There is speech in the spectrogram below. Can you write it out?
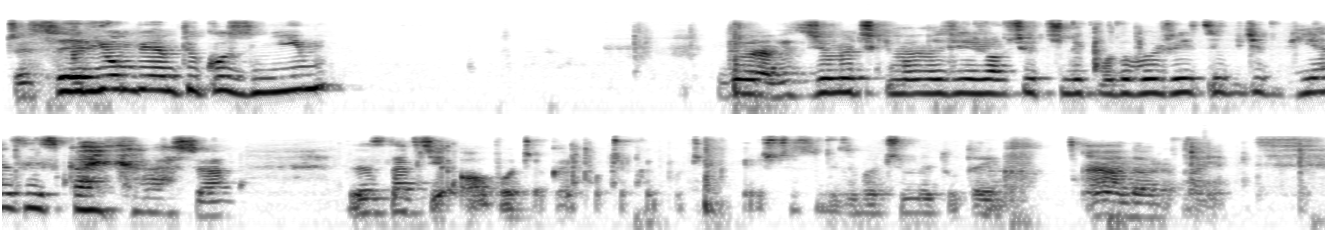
Czy serio miałem tylko z nim? Dobra, więc ziomeczki, mam nadzieję, że wam się odcinek podobał, jeżeli chcecie więcej Sky Crasha. Zostawcie, o poczekaj, poczekaj, poczekaj, jeszcze sobie zobaczymy tutaj. A, dobra, fajnie. Eee,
